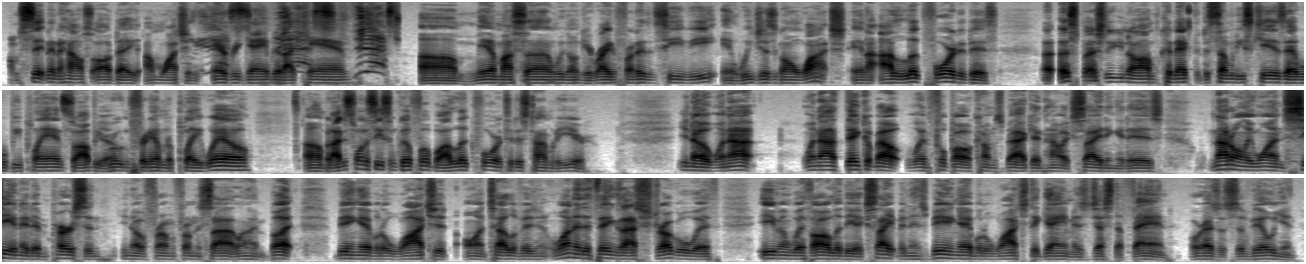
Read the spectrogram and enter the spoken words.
I'm sitting in the house all day. I'm watching yes, every game that yes, I can. Yes. Um, me and my son, we're gonna get right in front of the TV and we just gonna watch. And I, I look forward to this, especially you know I'm connected to some of these kids that will be playing, so I'll be yeah. rooting for them to play well. Um, but I just want to see some good football. I look forward to this time of the year. You know, when I when I think about when football comes back and how exciting it is, not only one seeing it in person, you know, from from the sideline, but being able to watch it on television. One of the things I struggle with, even with all of the excitement, is being able to watch the game as just a fan or as a civilian.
